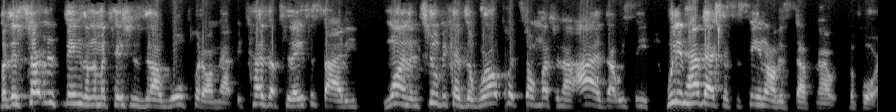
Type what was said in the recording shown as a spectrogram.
But there's certain things and limitations that I will put on that because of today's society. One and two, because the world puts so much in our eyes that we see. We didn't have access to seeing all this stuff now before.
